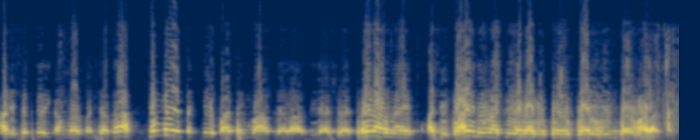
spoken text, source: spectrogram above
आणि शेतकरी कामगार पक्षाचा शंभर टक्के पाठिंबा आपल्याला दिल्याशिवाय ठेवणार नाही अशी ग्वाही देऊन आपली रजा घेतो. जय हिंद जय महाराज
